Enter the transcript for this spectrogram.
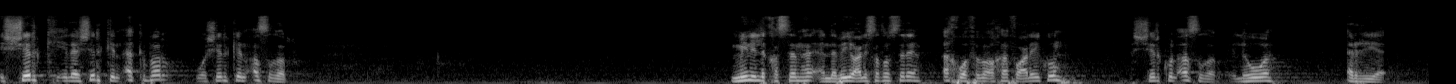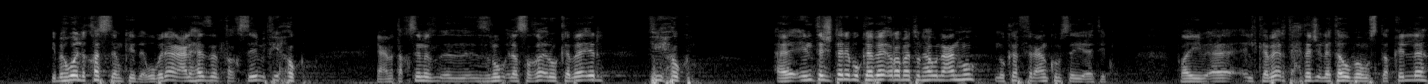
الشرك إلى شرك أكبر وشرك أصغر. مين اللي قسمها؟ النبي عليه الصلاة والسلام. أخوف ما أخاف عليكم. الشرك الأصغر اللي هو الرياء. يبقى هو اللي قسم كده. وبناء على هذا التقسيم في حكم. يعني تقسيم الذنوب إلى صغائر وكبائر في حكم. إن تجتنبوا كبائر ما تنهون عنه نكفر عنكم سيئاتكم. طيب آه، الكبائر تحتاج إلى توبة مستقلة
